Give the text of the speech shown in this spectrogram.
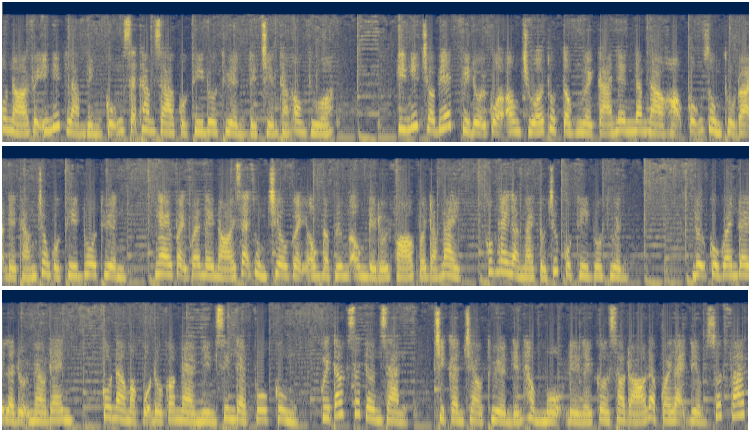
Cô nói với Init là mình cũng sẽ tham gia cuộc thi đua thuyền để chiến thắng ông chúa. Init cho biết vì đội của ông chúa thuộc tộc người cá nên năm nào họ cũng dùng thủ đoạn để thắng trong cuộc thi đua thuyền. Nghe vậy Wendy nói sẽ dùng chiêu gậy ông đập lưng ông để đối phó với đám này. Hôm nay là ngày tổ chức cuộc thi đua thuyền. Đội của Wendy là đội mèo đen. Cô nàng mặc bộ đồ con mèo nhìn xinh đẹp vô cùng. Quy tắc rất đơn giản, chỉ cần chèo thuyền đến hầm mộ để lấy cờ sau đó là quay lại điểm xuất phát.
